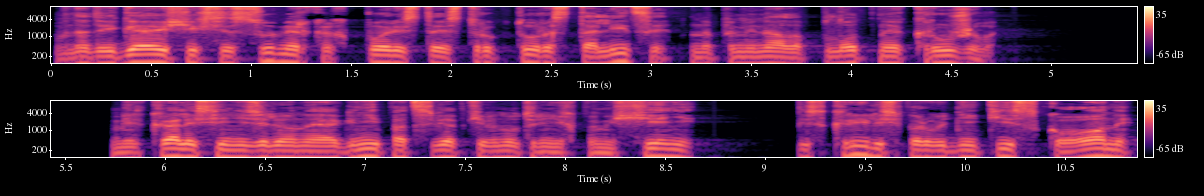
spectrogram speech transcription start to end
В надвигающихся сумерках пористая структура столицы напоминала плотное кружево. Мелькали сине-зеленые огни подсветки внутренних помещений, искрились проводники скооны.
